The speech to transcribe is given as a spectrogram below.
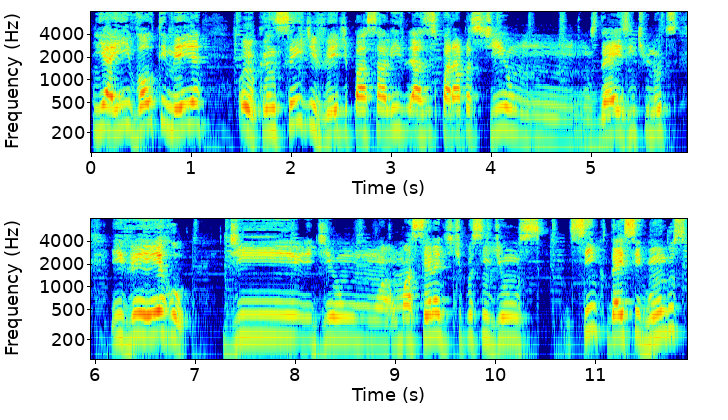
E aí, volta e meia, eu cansei de ver, de passar ali, às vezes parar pra assistir um, uns 10, 20 minutos e ver erro de, de um, uma cena de tipo assim, de uns 5, 10 segundos,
